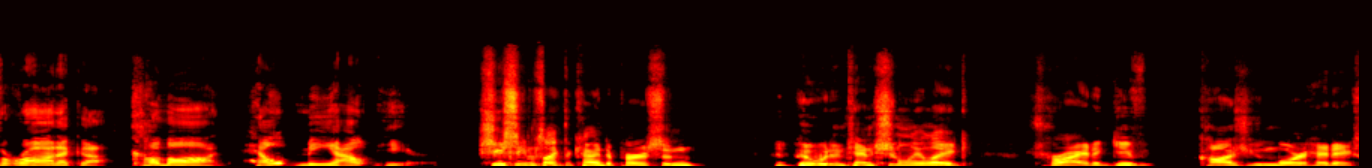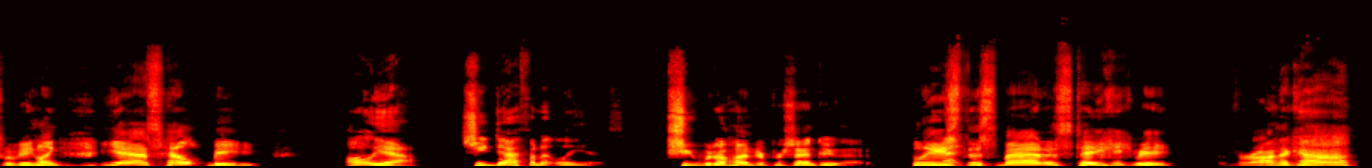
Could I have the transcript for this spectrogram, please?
Veronica, come on, help me out here. She seems like the kind of person who would intentionally like try to give cause you more headaches with being like, "Yes, help me." Oh, yeah, she definitely is. She would 100% do that. Please, this man is taking me. Veronica.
